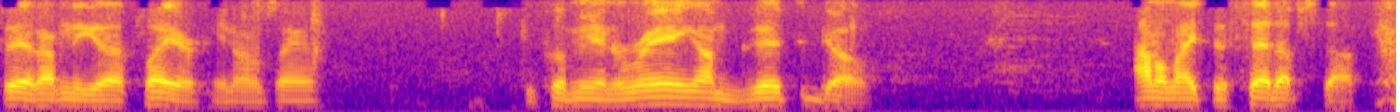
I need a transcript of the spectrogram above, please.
said, I'm the uh, player. You know what I'm saying? You put me in the ring, I'm good to go. I don't like to set up stuff.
